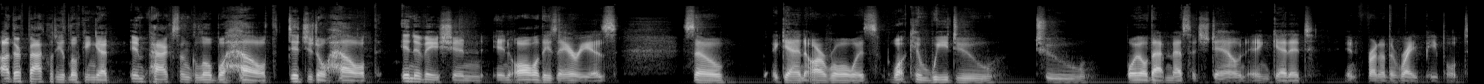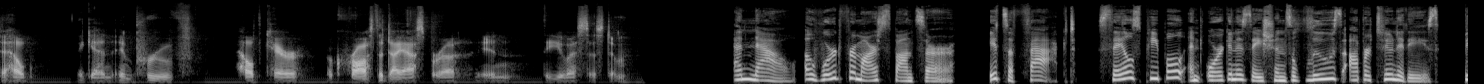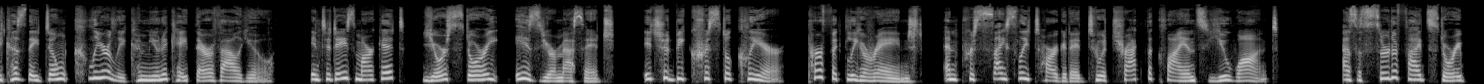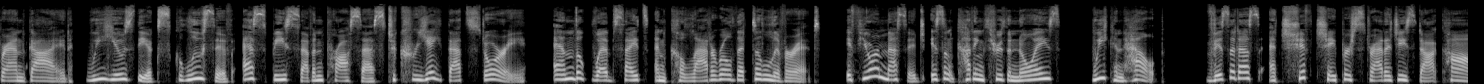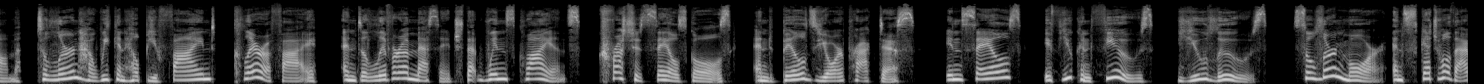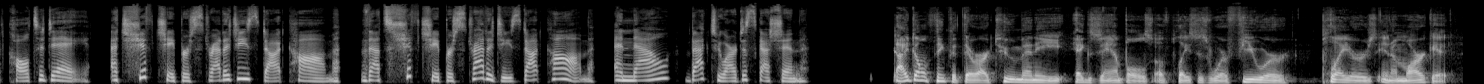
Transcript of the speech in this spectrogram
other faculty looking at impacts on global health, digital health, innovation in all of these areas. So again, our role is what can we do to boil that message down and get it in front of the right people to help, again, improve healthcare across the diaspora in the U.S. system. And now, a word from our sponsor. It's a fact. Salespeople and organizations lose opportunities because they don't clearly communicate their value. In today's market, your story is your message. It should be crystal clear, perfectly arranged, and precisely targeted to attract the clients you want. As a certified StoryBrand guide, we use the exclusive SB7 process to create that story and the websites and collateral that deliver it. If your message isn't cutting through the noise, we can help. Visit us at shiftshaperstrategies.com to learn how we can help you find, clarify, and deliver a message that wins clients, crushes sales goals, and builds your practice. In sales, if you confuse, you lose. So learn more and schedule that call today at shiftshaperstrategies.com. That's shiftshaperstrategies.com. And now back to our discussion. I don't think that there are too many examples of places where fewer players in a market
